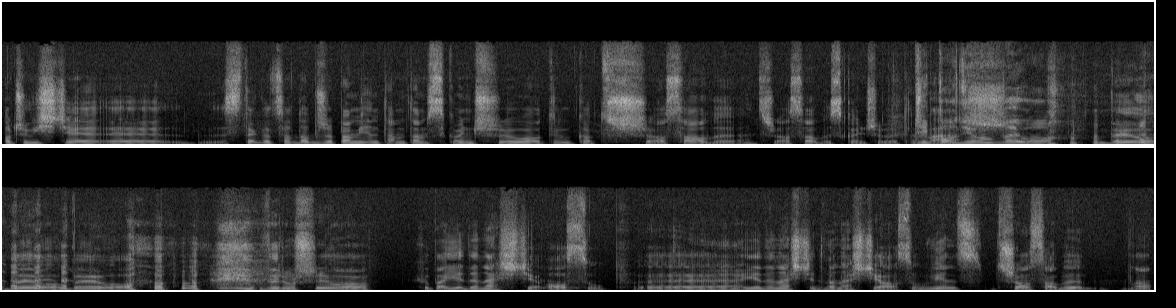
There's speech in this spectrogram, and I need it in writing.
Oczywiście z tego co dobrze pamiętam, tam skończyło tylko trzy osoby. Trzy osoby skończyły ten Czyli marsz. podium było. Było, było, było. Wyruszyło chyba 11 osób. e, 11-12 osób, więc trzy osoby, no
